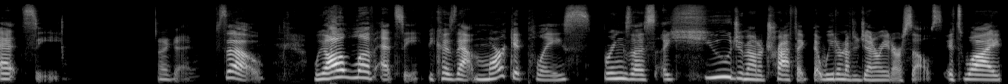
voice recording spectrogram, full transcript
Etsy. Okay, so we all love Etsy because that marketplace brings us a huge amount of traffic that we don't have to generate ourselves. It's why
